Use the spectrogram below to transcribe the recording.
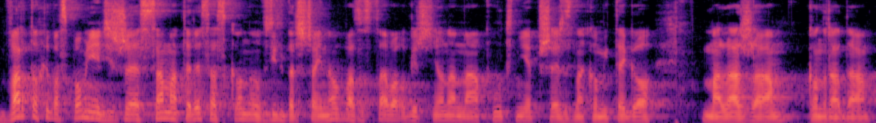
Warto chyba wspomnieć, że sama Teresa Skonów Zilbersteinowa została uwieczniona na płótnie przez znakomitego malarza Konrada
